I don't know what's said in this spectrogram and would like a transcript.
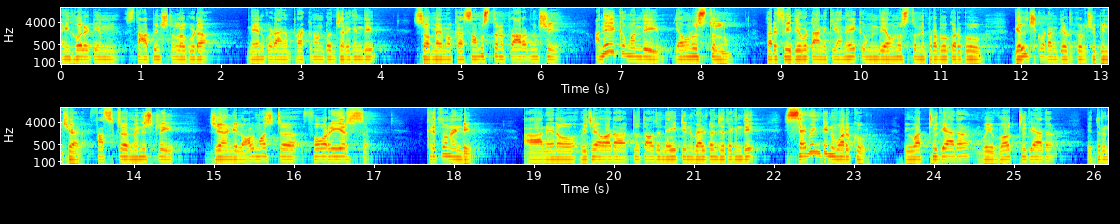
ఎంహోలి టీం స్థాపించడంలో కూడా నేను కూడా ఆయన ప్రక్కన ఉండటం జరిగింది. సో మేము ఒక సంస్థను ప్రారంభించి అనేక మంది యవనస్తులను తర్ఫీదు ఇవ్వటానికి అనేక మంది యవనస్తుల్ని ప్రభు కొరకు గెలుచుకోవడానికి దేవుడు కృప చూపించాడు. ఫస్ట్ మినిస్ట్రీ జర్నీలో ఆల్మోస్ట్ ఫోర్ ఇయర్స్ క్రితం నుండి నేను విజయవాడ టూ థౌజండ్ ఎయిటీన్ వెళ్ళటం జరిగింది. సెవెంటీన్ వరకు we work together we work together ఇద్దరం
